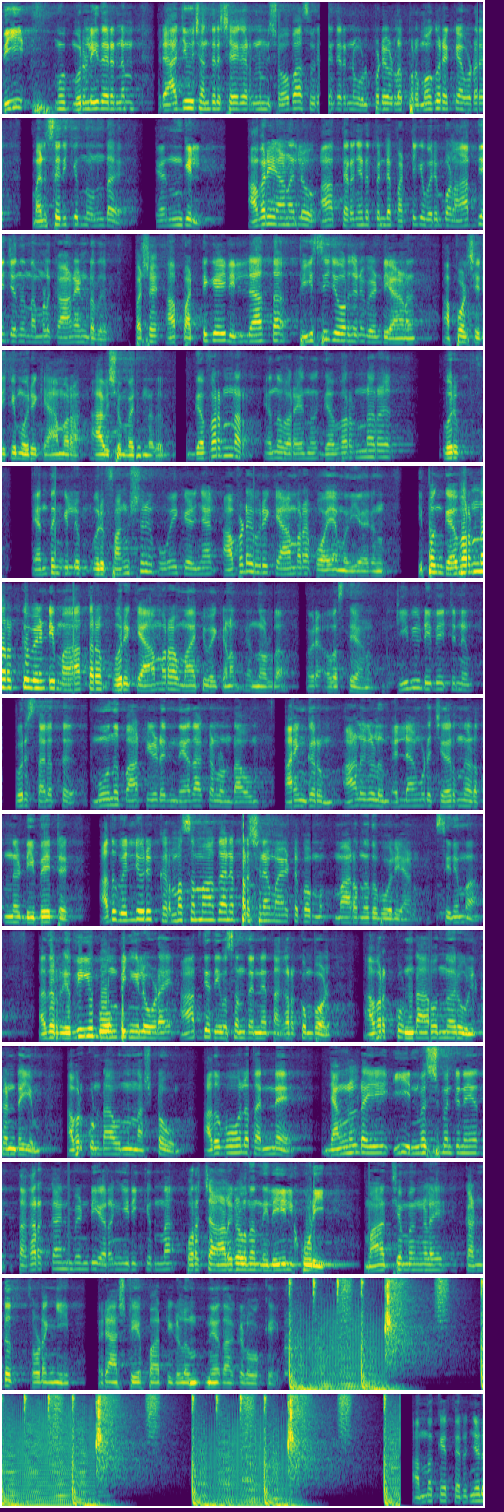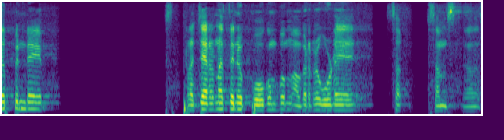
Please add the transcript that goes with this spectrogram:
V മുരളീധരനും രാജീവ് ചന്ദ്രശേഖരനും ശോഭാ സുരേന്ദ്രനും ഉൾപ്പെടെയുള്ള പ്രമുഖരൊക്കെ അവിടെ മത്സരിക്കുന്നുണ്ട് എങ്കിൽ അവരെയാണല്ലോ ആ തെരഞ്ഞെടുപ്പിന്റെ പട്ടിക വരുമ്പോൾ ആദ്യം ചെന്ന് നമ്മൾ കാണേണ്ടത്. പക്ഷെ ആ പട്ടികയിൽ ഇല്ലാത്ത പി സി ജോർജിന് വേണ്ടിയാണ് അപ്പോൾ ശരിക്കും ഒരു ക്യാമറ ആവശ്യം വരുന്നത്. ഗവർണർ എന്ന് പറയുന്നത് ഗവർണർ ഒരു എന്തെങ്കിലും ഒരു ഫംഗ്ഷന് പോയി കഴിഞ്ഞാൽ അവിടെ ഒരു ക്യാമറ പോയാൽ മതിയായിരുന്നു. ഇപ്പം ഗവർണർക്ക് വേണ്ടി മാത്രം ഒരു ക്യാമറ മാറ്റി മാറ്റിവെക്കണം എന്നുള്ള ഒരു അവസ്ഥയാണ്. ടി വി ഡിബേറ്റിന് ഒരു സ്ഥലത്ത് മൂന്ന് പാർട്ടിയുടെ നേതാക്കൾ ഉണ്ടാവും ആങ്കറും ആളുകളും എല്ലാം കൂടെ ചേർന്ന് നടത്തുന്ന ഡിബേറ്റ് അത് വലിയൊരു ക്രമസമാധാന പ്രശ്നമായിട്ട് ഇപ്പം മാറുന്നത് പോലെയാണ്. സിനിമ അത് റിവ്യൂ ബോംബിങ്ങിലൂടെ ആദ്യ ദിവസം തന്നെ തകർക്കുമ്പോൾ അവർക്കുണ്ടാവുന്ന ഒരു ഉത്കണ്ഠയും അവർക്കുണ്ടാവുന്ന നഷ്ടവും അതുപോലെ തന്നെ ഞങ്ങളുടെ ഈ ഇൻവെസ്റ്റ്മെന്റിനെ തകർക്കാൻ വേണ്ടി ഇറങ്ങിയിരിക്കുന്ന കുറച്ച് ആളുകൾ എന്ന നിലയിൽ കൂടി മാധ്യമങ്ങളെ കണ്ടു തുടങ്ങി രാഷ്ട്രീയ പാർട്ടികളും നേതാക്കളും ഒക്കെ. അന്നൊക്കെ തെരഞ്ഞെടുപ്പിന്റെ പ്രചരണത്തിന് പോകുമ്പം അവരുടെ കൂടെ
